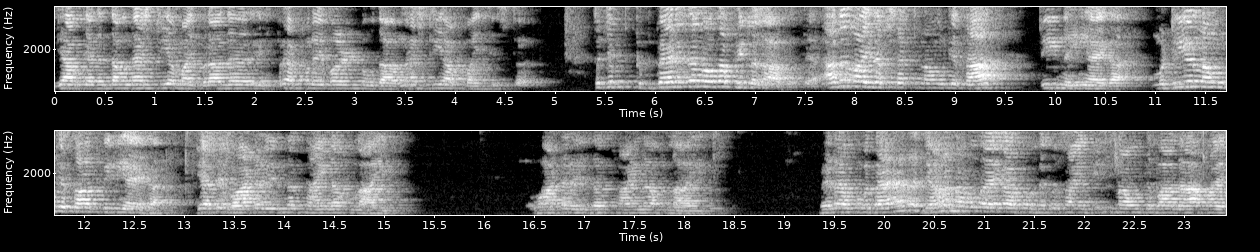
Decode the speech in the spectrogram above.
या आप कहते हैं the honesty of my brother is preferable to the honesty of my sister तो जब कंपैरिजन होगा, फिर लगा सकते हैं। अदरवाइज़ एब्स्ट्रैक्ट नाउन के साथ भी नहीं आएगा। मटेरियल नाउन के साथ भी नहीं आएगा। जैसे water is the sign of life water is the sign of life मैंने आपको बताया ना, जहाँ नाउन आएगा, आपको देखो साइन जिस नाउन के बाद आप आए,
